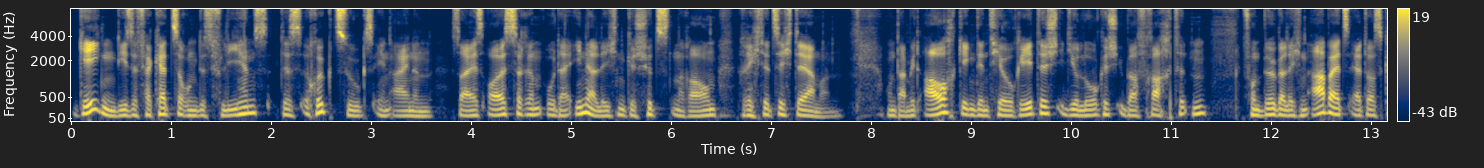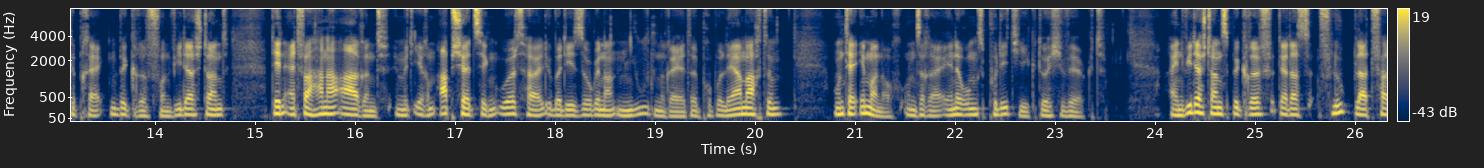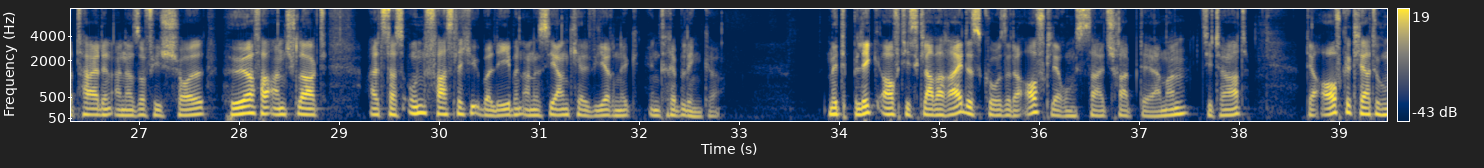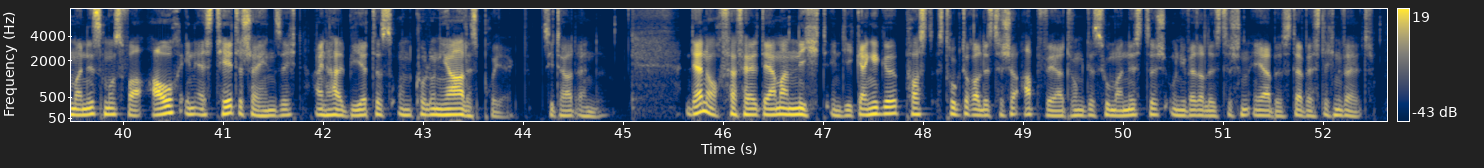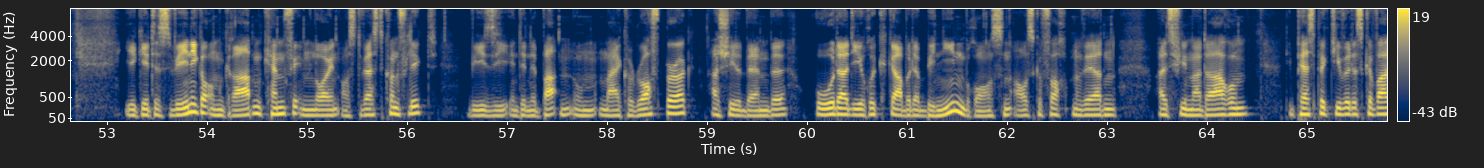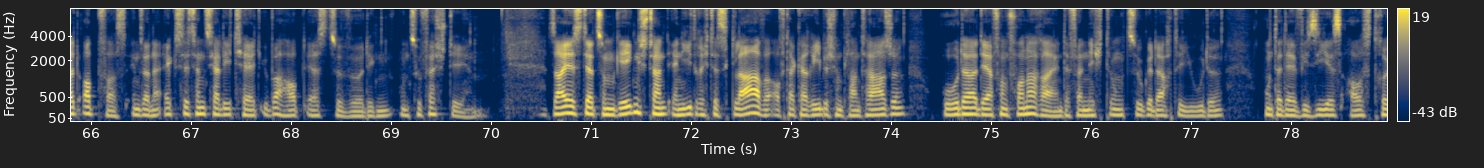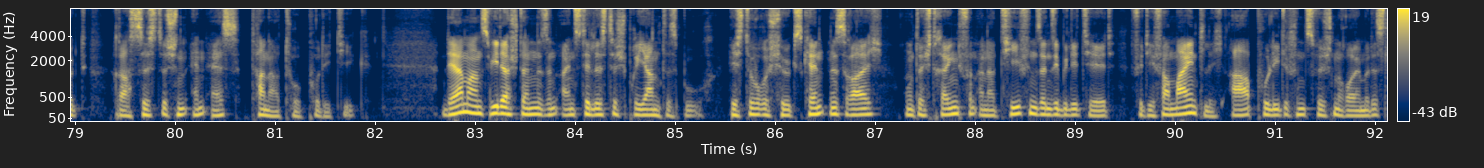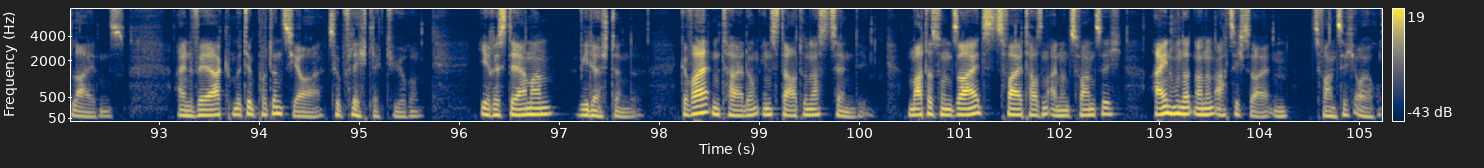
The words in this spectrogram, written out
Gegen diese Verketzerung des Fliehens, des Rückzugs in einen, sei es äußeren oder innerlichen geschützten Raum, richtet sich Dermann. Und damit auch gegen den theoretisch ideologisch überfrachteten, vom bürgerlichen Arbeitsethos geprägten Begriff von Widerstand, den etwa Hannah Arendt mit ihrem abschätzigen Urteil über die sogenannten Judenräte populär machte und der immer noch unsere Erinnerungspolitik durchwirkt. Ein Widerstandsbegriff, der das Flugblattverteilen einer Sophie Scholl höher veranschlagt als das unfassliche Überleben eines Jan Kielwiernik in Treblinka. Mit Blick auf die Sklavereidiskurse der Aufklärungszeit schreibt Dermann, Zitat, der aufgeklärte Humanismus war auch in ästhetischer Hinsicht ein halbiertes und koloniales Projekt. Zitat Ende. Dennoch verfällt Dermann nicht in die gängige poststrukturalistische Abwertung des humanistisch-universalistischen Erbes der westlichen Welt. Ihr geht es weniger um Grabenkämpfe im neuen Ost-West-Konflikt, wie sie in den Debatten um Michael Rothberg, Achille Bembe oder die Rückgabe der Benin-Bronzen ausgefochten werden, als vielmehr darum, die Perspektive des Gewaltopfers in seiner Existenzialität überhaupt erst zu würdigen und zu verstehen. Sei es der zum Gegenstand erniedrigte Sklave auf der karibischen Plantage oder der von vornherein der Vernichtung zugedachte Jude unter der, wie sie es ausdrückt, rassistischen NS-Thanato-Politik. Dermanns Widerstände sind ein stilistisch brillantes Buch, historisch höchst kenntnisreich und durchtränkt von einer tiefen Sensibilität für die vermeintlich apolitischen Zwischenräume des Leidens. Ein Werk mit dem Potenzial zur Pflichtlektüre. Iris Dermann, Widerstände. Gewaltenteilung in Statu Nascendi. Mattes und Seitz 2021, 189 Seiten, 20 Euro.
